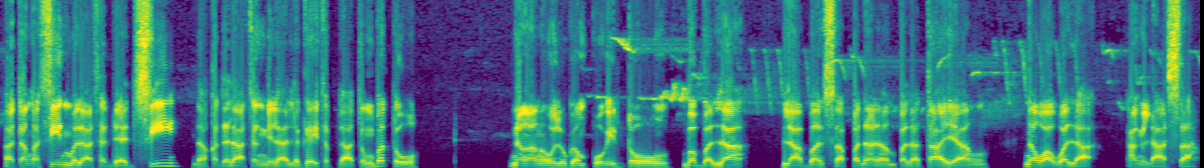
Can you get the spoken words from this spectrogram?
at ang asin mula sa Dead Sea na kadalasang nilalagay sa platong bato, nangangahulugan po itong babala laban sa pananampalatayang nawawala ang lasa.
